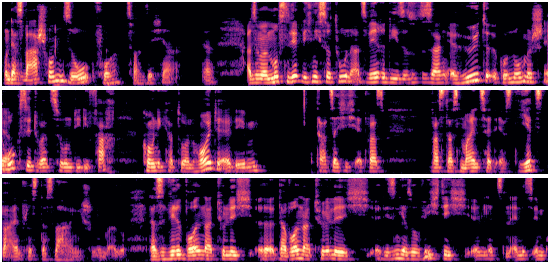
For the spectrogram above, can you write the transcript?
Und das war schon so vor 20 Jahren. Ja? Also man muss wirklich nicht so tun, als wäre diese sozusagen erhöhte ökonomische ja. Drucksituation, die die Fachkommunikatoren heute erleben, tatsächlich etwas, was das Mindset erst jetzt beeinflusst, das war eigentlich schon immer so. Das will, wollen natürlich, äh, da wollen natürlich, äh, die sind ja so wichtig äh, letzten Endes im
